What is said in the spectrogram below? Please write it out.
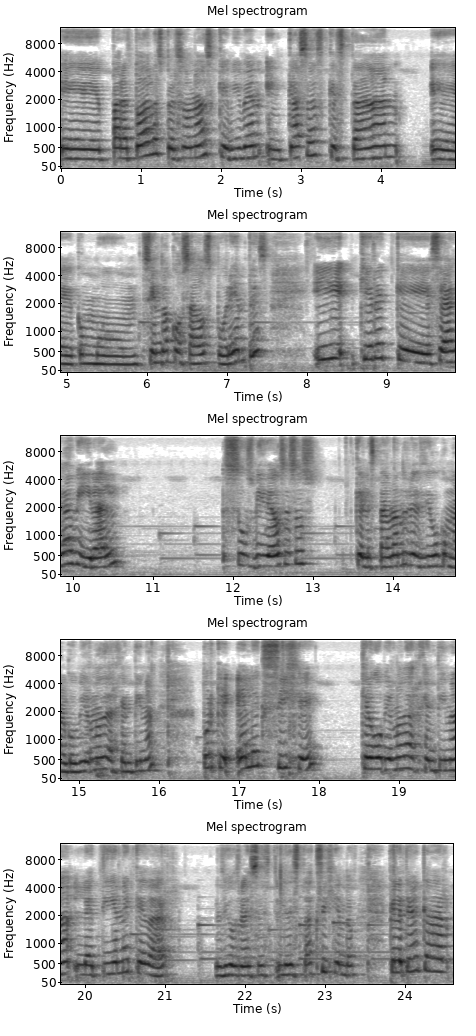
eh, para todas las personas que viven en casas que están eh, como siendo acosados por entes y quiere que se haga viral sus videos, esos que le está hablando, les digo, como al gobierno de Argentina, porque él exige que el gobierno de Argentina le tiene que dar les digo, les, está exigiendo que le tengan que dar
